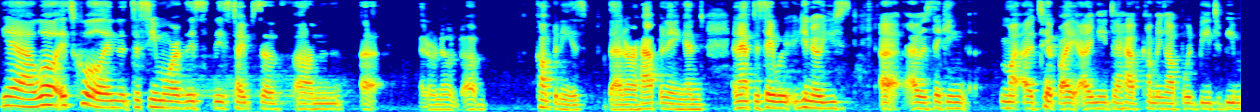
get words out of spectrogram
Yeah, well, it's cool, and to see more of this these types of um, uh, I don't know um, companies that are happening, and and I have to say, you know, you uh, I was thinking my, a tip I, I need to have coming up would be to be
